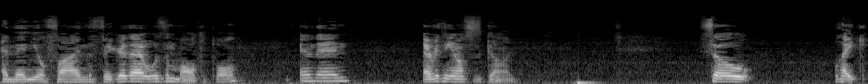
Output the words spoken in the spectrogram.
And then you'll find the figure that was a multiple. And then everything else is gone. So, like,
